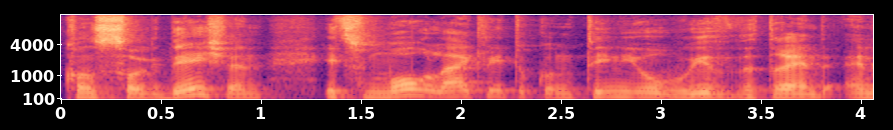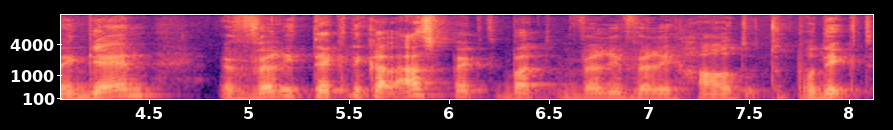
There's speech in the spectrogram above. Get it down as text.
consolidation, it's more likely to continue with the trend. And again, a very technical aspect, but very, very hard to predict.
